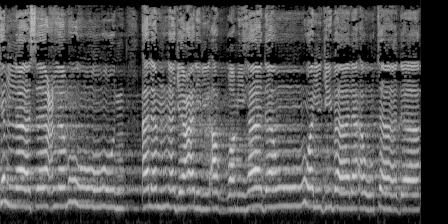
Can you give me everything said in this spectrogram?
كلا سيعلمون ألم نجعل الأرض مهادا والجبال أوتادا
